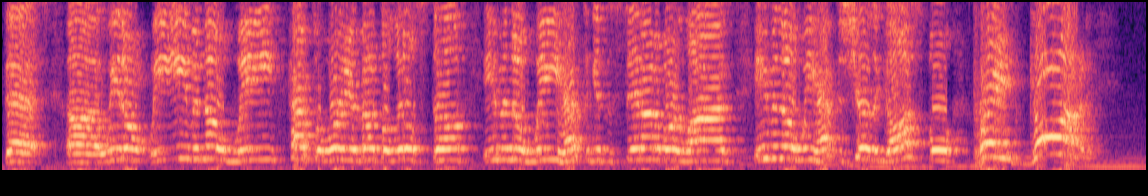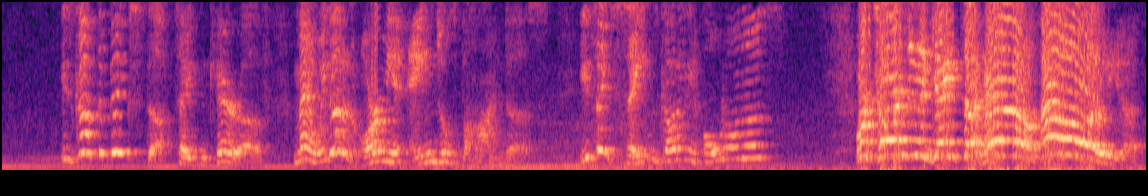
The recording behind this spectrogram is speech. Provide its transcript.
that uh, we don't, we even though we have to worry about the little stuff, even though we have to get the sin out of our lives, even though we have to share the gospel, praise God! He's got the big stuff taken care of. Man, we got an army of angels behind us. You think Satan's got any hold on us? We're charging the gates of hell! Hallelujah!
